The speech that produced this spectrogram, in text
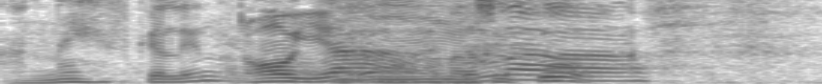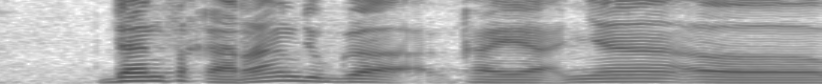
aneh sekali. Oh iya, Hmm, maksudku dan sekarang juga kayaknya eh,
